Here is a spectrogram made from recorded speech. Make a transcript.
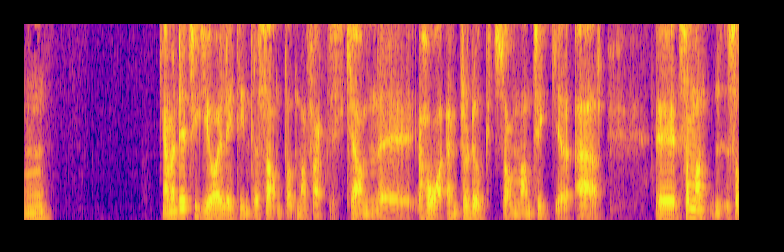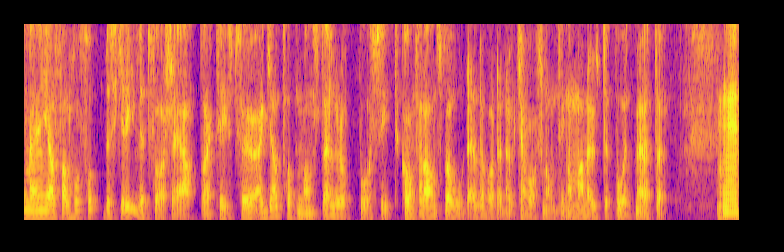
Mm. Ja, men det tycker jag är lite intressant att man faktiskt kan eh, ha en produkt som man tycker är som man, som man i alla fall har fått beskrivet för sig är attraktivt för ögat att man ställer upp på sitt konferensbord eller vad det nu kan vara för någonting om man är ute på ett möte. Mm.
